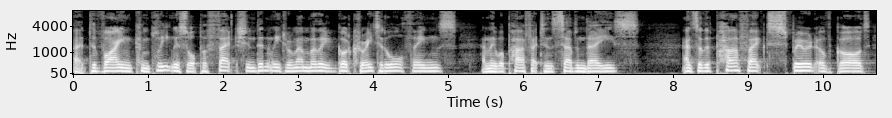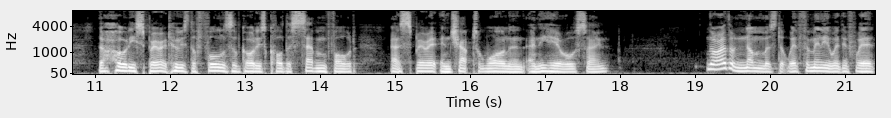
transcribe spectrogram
uh, divine completeness or perfection, didn't we? To Remember that God created all things and they were perfect in seven days. And so the perfect Spirit of God, the Holy Spirit, who is the fullness of God, is called the sevenfold uh, Spirit in chapter 1 and, and here also. There are other numbers that we're familiar with if we're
